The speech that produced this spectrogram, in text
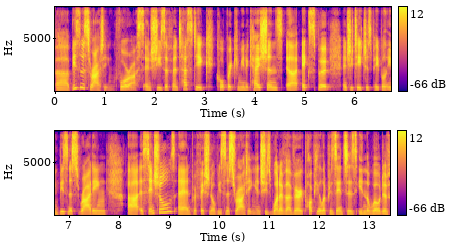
uh, business writing for us, and she's a fantastic corporate communications uh, expert, and she teaches people in business writing uh, essentials and professional business writing, and she's one of our very popular presenters in the world of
